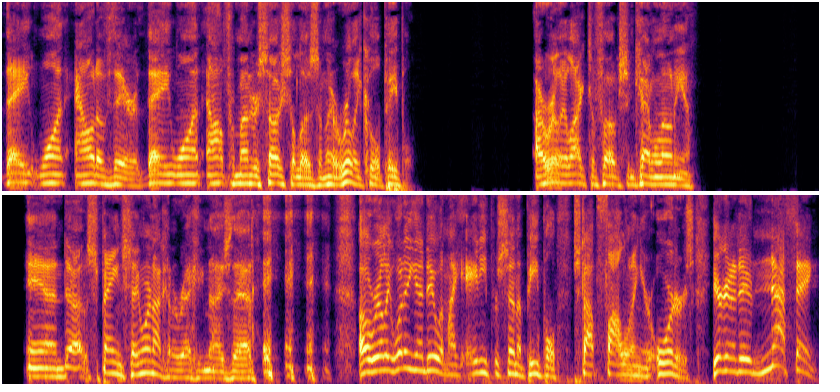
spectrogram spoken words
They want out of there. They want out from under socialism. They're really cool people. I really like the folks in Catalonia. And uh, Spain saying, we're not going to recognize that. oh, really? What are you going to do when like 80% of people stop following your orders? You're going to do nothing.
